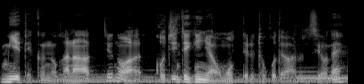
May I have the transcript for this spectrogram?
見えてくるのかなっていうのは個人的には思ってるとこではあるんですよね。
